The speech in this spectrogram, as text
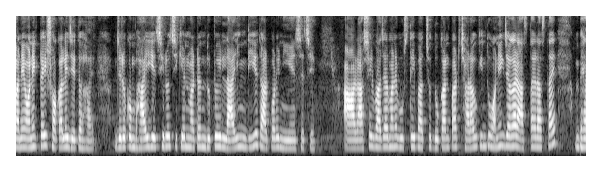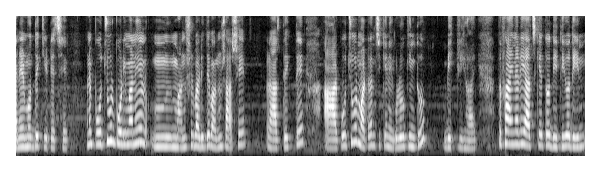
মানে অনেকটাই সকালে যেতে হয়। যেরকম ভাই গেছিল চিকেন মাটন দুটোই লাইন দিয়ে তারপরে নিয়ে এসেছে। আর রাসের বাজার মানে বুঝতেই পারছ, দোকানপাট ছাড়াও কিন্তু অনেক জায়গায় রাস্তায় রাস্তায় ভ্যানের মধ্যে কেটেছে। মানে প্রচুর পরিমাণে মানুষের বাড়িতে মানুষ আসে রাস দেখতে, আর প্রচুর মাটন, চিকেন এগুলোও কিন্তু বিক্রি হয়। তো ফাইনালি আজকে তো দ্বিতীয় দিন,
